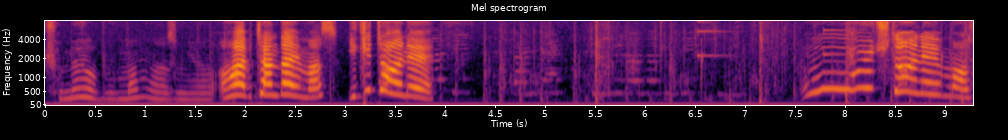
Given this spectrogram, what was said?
Kömür bulmam lazım ya. Aha bir tane daha elmas. İki tane. Oo, üç tane elmas.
